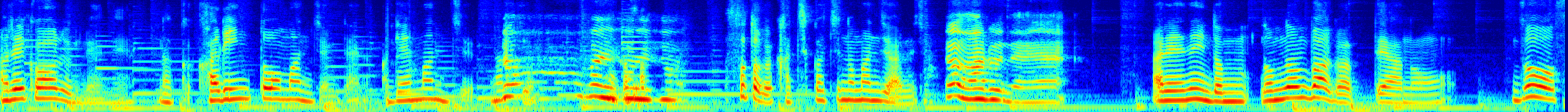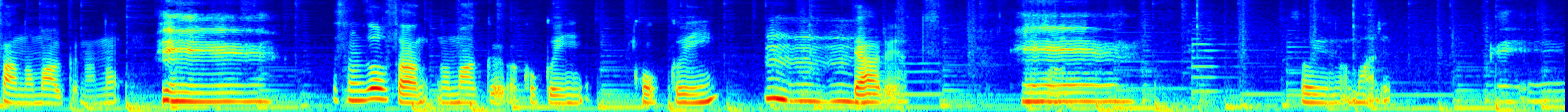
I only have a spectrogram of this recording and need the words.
あれがあるんだよねなんかかりんとうまんじゅうみたいな揚げまんじゅうなんあていうの？ーはいはいはい。外がカチカチのまんじゅうあるじゃんうん、あるね。あれねドムドムドムバーガーってあのゾウさんのマークなのへえ。そのゾウさんのマークが刻印刻印うんうんうん。であるやへえ。つそういうのもあるへ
